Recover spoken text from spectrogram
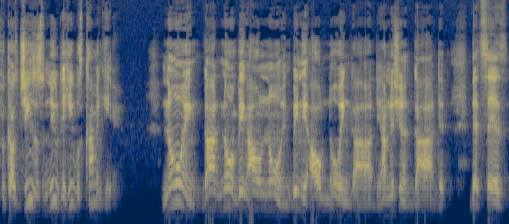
because Jesus knew that he was coming here, knowing God, knowing, being all knowing, being the all knowing God, the omniscient God that that says,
